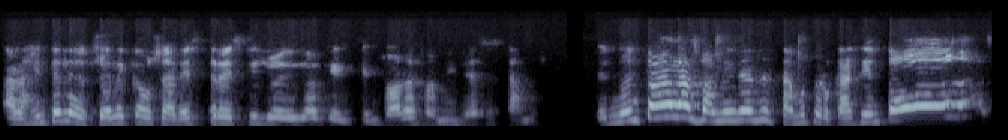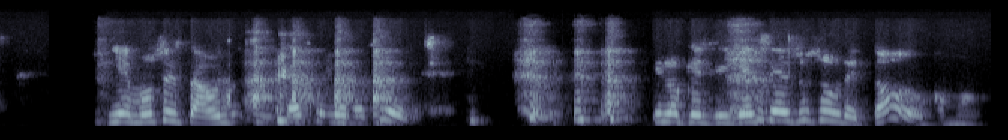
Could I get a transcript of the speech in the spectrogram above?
a la gente le suele causar estrés que yo diga que, en todas las familias estamos. Pues no en todas las familias estamos, pero casi en todas. Y hemos estado en distintas generaciones. Y lo que sigue es eso sobre todo, como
